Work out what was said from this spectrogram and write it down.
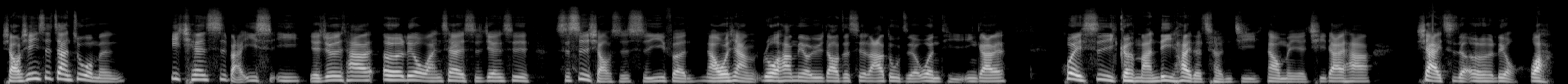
小新是赞助我们一千四百一十一，也就是他二二六完赛的时间是十四小时十一分。那我想，如果他没有遇到这次拉肚子的问题，应该。会是一个蛮厉害的成绩，那我们也期待他下一次的二二六。哇！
